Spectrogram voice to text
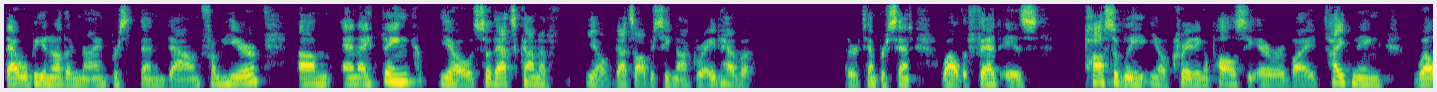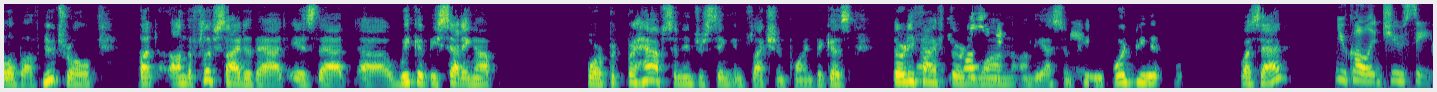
that will be another 9% down from here. Um, and I think you know so that's kind of you know that's obviously not great. Have a another 10% while the Fed is possibly you know creating a policy error by tightening well above neutral but on the flip side of that is that uh, we could be setting up for perhaps an interesting inflection point because 3531 on the S&P would be what's that? You call it juicy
